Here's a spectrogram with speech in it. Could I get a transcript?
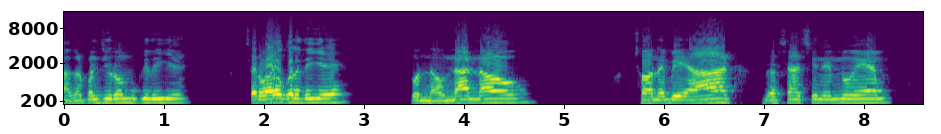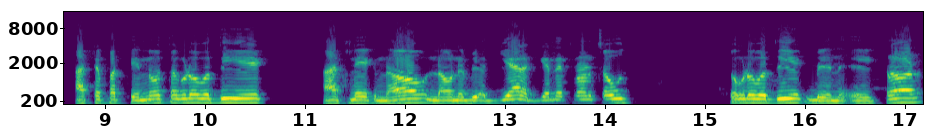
આગળ પણ જીરો મૂકી દઈએ. સરવાળો કરી દઈએ. તો નવ ના નવ, છ ને બે આઠ દશાંશ ચિહ્ન એમનું એમ. આઠ ને પાંચ તેરનો તગડો વધી એક, આઠ ને એક નવ નવ ને બે અગિયાર અગિયાર ને ત્રણ ચૌદ. ચોગડો વધી એક, બે ને એક ત્રણ.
